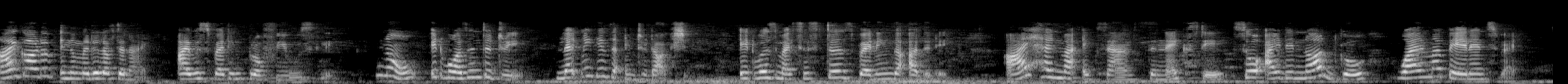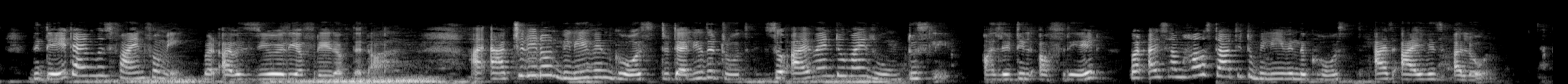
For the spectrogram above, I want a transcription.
I got up in the middle of the night. I was sweating profusely. No, it wasn't a dream. Let me give the introduction. It was my sister's wedding the other day. I had my exams the next day, so I did not go while my parents went. The daytime was fine for me, but I was really afraid of the dark. I actually don't believe in ghosts to tell you the truth, so I went to my room to sleep. A little afraid, but I somehow started to believe in the ghosts as I was alone.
